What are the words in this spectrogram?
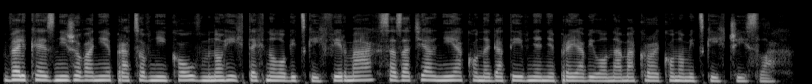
Veľké znižovanie pracovníkov v mnohých technologických firmách sa zatiaľ nejako negatívne neprejavilo na makroekonomických číslach.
